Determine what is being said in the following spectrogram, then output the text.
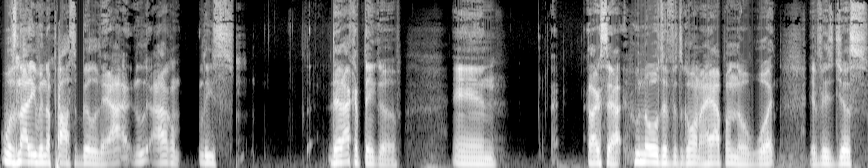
was not even a possibility. I, I at least that I could think of. And like I said, who knows if it's going to happen or what, if it's just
